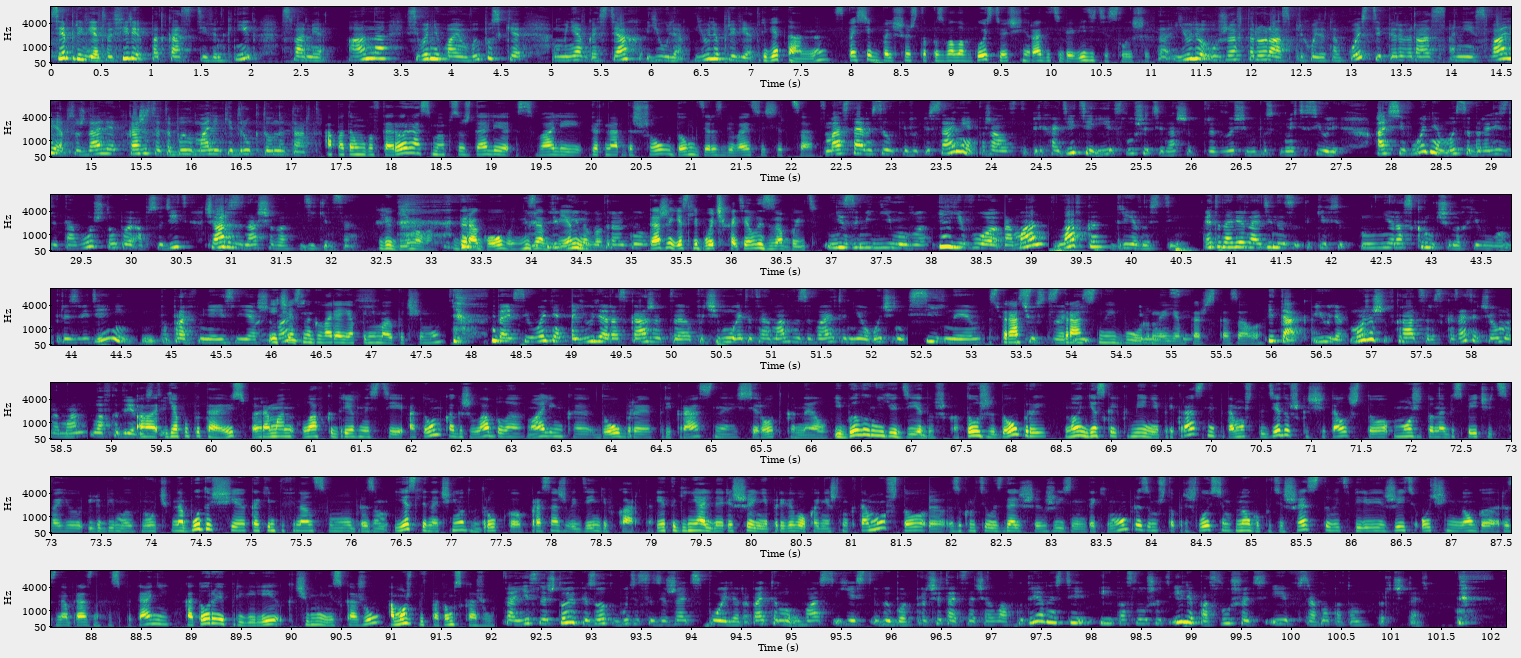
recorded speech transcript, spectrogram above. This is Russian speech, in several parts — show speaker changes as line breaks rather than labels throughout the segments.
Всем привет! В эфире подкаст Стивен Книг. С вами Анна. Сегодня в моем выпуске у меня в гостях Юля. Юля, привет!
Привет, Анна. Спасибо большое, что позвала в гости. Очень рада тебя видеть и слышать.
Да, Юля уже второй раз приходит нам в гости. Первый раз они с Валей обсуждали, кажется, это был маленький друг Донны Тарт.
А потом во второй раз мы обсуждали с Валей Бернардо Шоу «Дом, где разбиваются сердца».
Мы оставим ссылки в описании. Пожалуйста, переходите и слушайте наши предыдущие выпуски вместе с Юлей. А сегодня мы собрались для того, чтобы обсудить Чарльза нашего Диккенса.
Любимого, дорогого, незабвенного.
дорогого.
Даже если бы очень хотелось забыть.
Незаменимого. И его роман «Лавка древностей». Это, наверное, один из таких нераскрученных его произведений. Поправь меня, если я ошибаюсь.
И, честно говоря, я понимаю, почему.
Да, сегодня Юля расскажет, э, почему этот роман вызывает у нее очень сильные чувства.
Страстные бурные, я бы даже сказала.
Итак, Юля, можешь вкратце рассказать, о чем роман «Лавка
А,
древностей»?
я попытаюсь. Роман «Лавка древностей» о том, как жила-была маленькая, добрая, прекрасная сиротка Нелл. И был у нее дедушка, тоже добрый, но несколько менее прекрасный, потому что дедушка считал, что может он обеспечить свою любимую внучку на будущее каким-то финансовым образом, если начнет вдруг э, просаживать деньги в карты. И это гениальное решение привело, конечно, к тому, что э, закрутилась дальше их жизнь таким образом, что пришлось им много путешествовать, пережить очень много разнообразных испытаний, которые привели к чему не скажу, а может быть потом скажу.
Да, если что, эпизод будет содержать спойлеры, поэтому у вас есть выбор прочитать сначала «Лавку древности» и послушать, или послушать и все равно потом прочитать.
